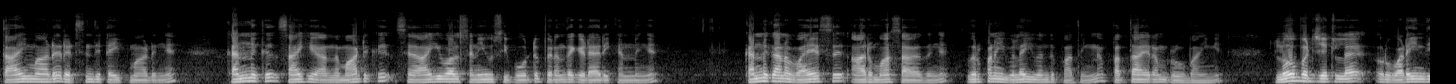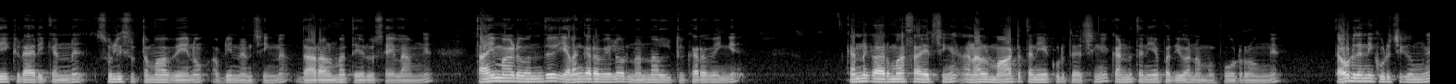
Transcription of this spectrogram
தாய் மாடு ரெட் சிந்தி டைப் மாடுங்க. கண்ணுக்கு சாகி அந்த மாட்டுக்கு சாகிவால் சனி ஊசி போட்டு பிறந்த கிடாரி கண்ணுங்க. கண்ணுக்கான வயசு ஆறு மாதம் ஆகுதுங்க. விற்பனை விலை வந்து பார்த்திங்கன்னா பத்தாயிரம் ரூபாய்ங்க. லோ பட்ஜெட்டில் ஒரு வட இந்திய கிடாரி கன்று சுழி சுத்தமாக வேணும் அப்படின்னு நினச்சிங்கன்னா தாராளமாக தேர்வு செய்யலாமுங்க. தாய்மாடு வந்து இளங்கறவையில் ஒரு நன்னாள் லிட்டர் கறவைங்க. கண்ணுக்கு ஆறு மாதம் ஆயிடுச்சுங்க அதனால் மாட்டு தனியாக கொடுத்தாச்சுங்க. கண்ணு தனியாக பதிவாக நம்ம போடுறோங்க தவிடு தண்ணி குடிச்சிக்கோங்க.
